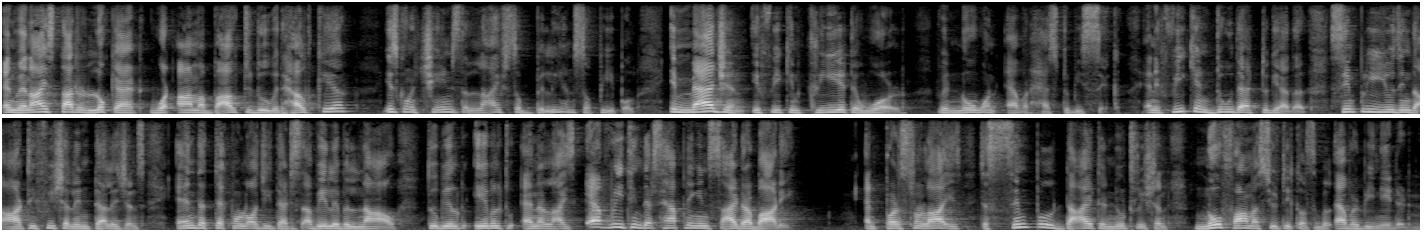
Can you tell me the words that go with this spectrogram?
And when I started to look at what I'm about to do with healthcare, it's going to change the lives of billions of people. Imagine if we can create a world where no one ever has to be sick. And if we can do that together, simply using the artificial intelligence and the technology that is available now to be able to analyze everything that's happening inside our body and personalize just simple diet and nutrition, no pharmaceuticals will ever be needed. Mm.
